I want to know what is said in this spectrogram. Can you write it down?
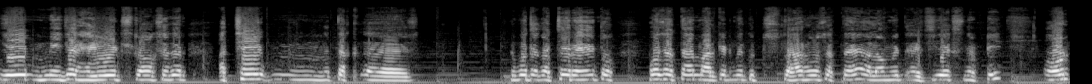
ये मेजर हैवीवेट स्टॉक्स अगर अच्छे तक सुबह तक अच्छे रहे तो हो सकता है मार्केट में कुछ सुधार हो सकता है अलॉन्ग विद एचजीएक्स निफ्टी और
